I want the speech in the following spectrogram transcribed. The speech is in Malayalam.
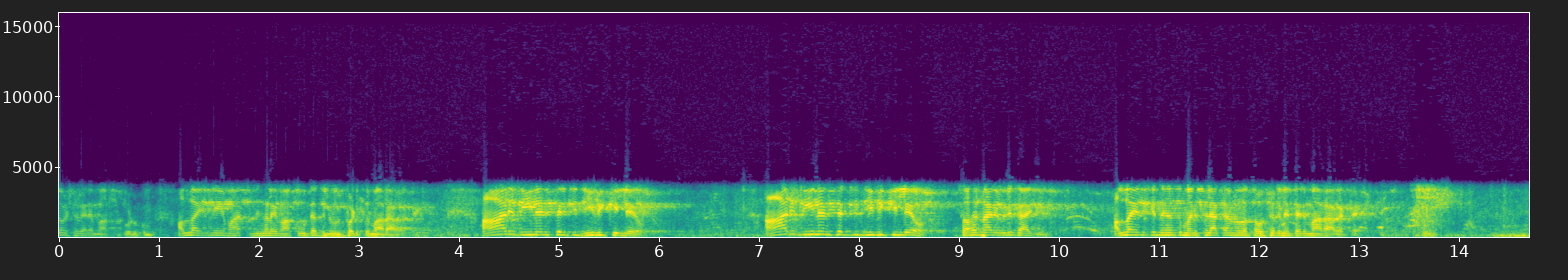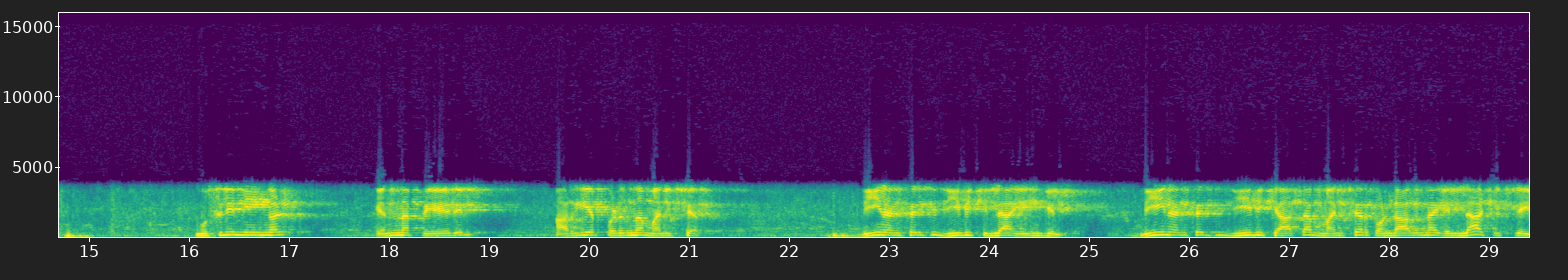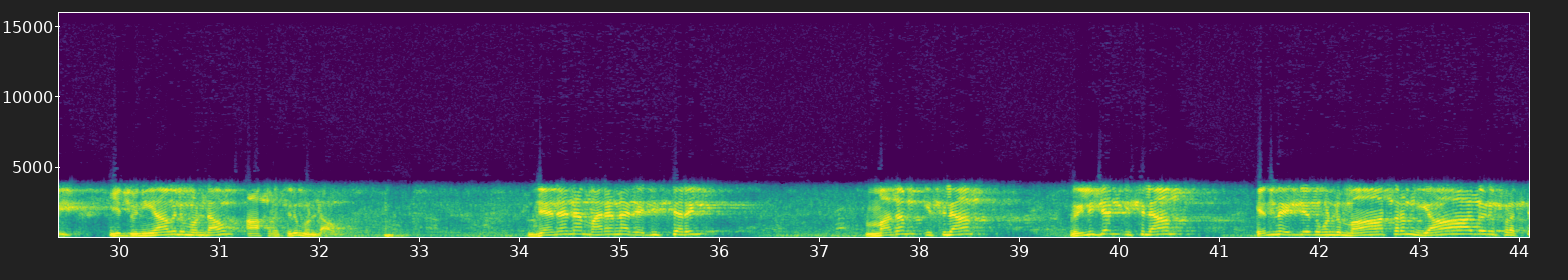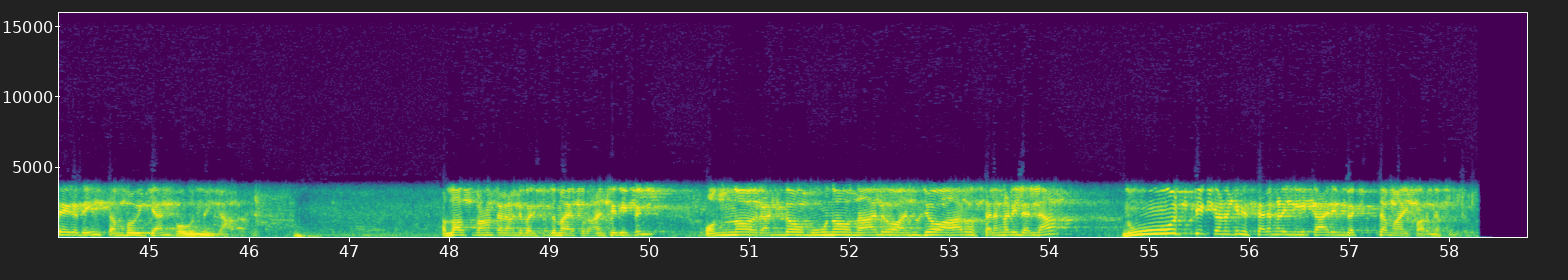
സന്തോഷകരമാക്കി കൊടുക്കും. അല്ല എന്നെയും നിങ്ങളെയും ആ കൂട്ടത്തിൽ ഉൾപ്പെടുത്തുമാറാകട്ടെ. ആര് ദീനനുസരിച്ച് ജീവിക്കില്ലയോ? ആര് ദീനനുസരിച്ച് ജീവിക്കില്ലയോ? സഹന്മാരെ ഒരു കാര്യം. അല്ല എനിക്ക് നിങ്ങൾക്ക് മനസ്സിലാക്കാനുള്ള തൗഫിക്കിനെ മുസ്ലിം മുസ്ലിമീങ്ങൾ എന്ന പേരിൽ അറിയപ്പെടുന്ന മനുഷ്യർ ദീനനുസരിച്ച് ജീവിച്ചില്ല എങ്കിൽ ദീനനുസരിച്ച് ജീവിക്കാത്ത മനുഷ്യർക്കുണ്ടാകുന്ന എല്ലാ ശിക്ഷയും ഈ ദുനിയാവിലും ഉണ്ടാവും ആഹ്റത്തിലും ഉണ്ടാവും. ജനന മരണ രജിസ്റ്ററിൽ മതം ഇസ്ലാം റിലിജൻ ഇസ്ലാം എന്ന് എഴുതിയത് കൊണ്ട് മാത്രം യാതൊരു പ്രത്യേകതയും സംഭവിക്കാൻ പോകുന്നില്ല. അള്ളാഹു സുബാൻ തആലാന്റെ പരിശുദ്ധമായ ഖുർആൻ ഷരീഫിൽ ഒന്നോ രണ്ടോ മൂന്നോ നാലോ അഞ്ചോ ആറോ സ്ഥലങ്ങളിലല്ല നൂറ്റിക്കണക്കിന് സ്ഥലങ്ങളിൽ ഈ കാര്യം വ്യക്തമായി പറഞ്ഞിട്ടുണ്ട്.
